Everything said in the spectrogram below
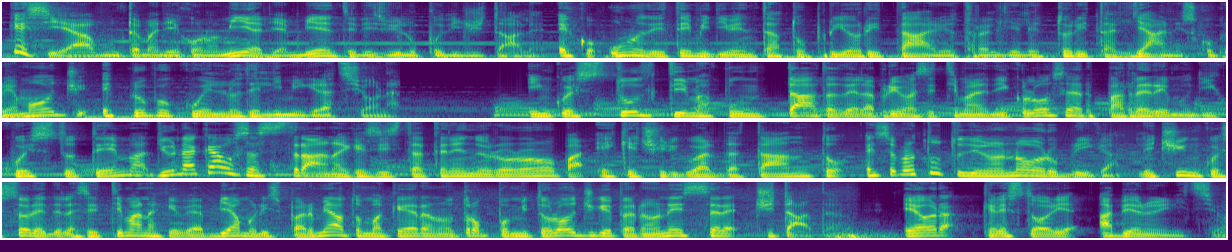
che sia un tema di economia, di ambiente, di sviluppo digitale. Ecco, uno dei temi diventato prioritario tra gli elettori italiani, scopriamo oggi, è proprio quello dell'immigrazione. In quest'ultima puntata della prima settimana di Closer parleremo di questo tema, di una causa strana che si sta tenendo in Europa e che ci riguarda tanto e soprattutto di una nuova rubrica, le 5 storie della settimana che vi abbiamo risparmiato ma che erano troppo mitologiche per non essere citate. E ora che le storie abbiano inizio.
